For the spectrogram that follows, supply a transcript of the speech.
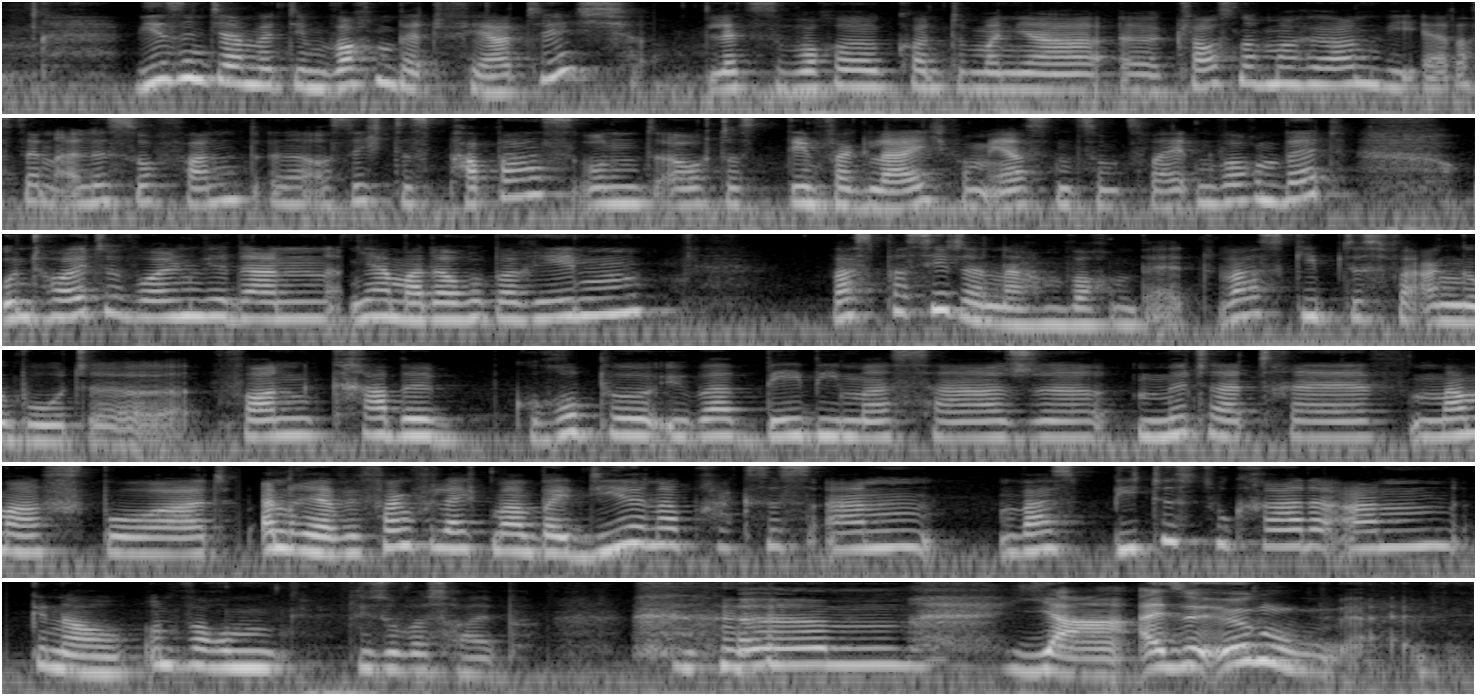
Wir sind ja mit dem Wochenbett fertig. Letzte Woche konnte man ja äh, Klaus nochmal hören, wie er das denn alles so fand äh, aus Sicht des Papas und auch das, den Vergleich vom ersten zum zweiten Wochenbett. Und heute wollen wir dann ja mal darüber reden, was passiert dann nach dem Wochenbett? Was gibt es für Angebote? Von Krabbelgruppe über Babymassage, Müttertreff, Mamasport. Andrea, wir fangen vielleicht mal bei dir in der Praxis an. Was bietest du gerade an? Genau. Und warum, wieso, weshalb? ähm, ja, also irgend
